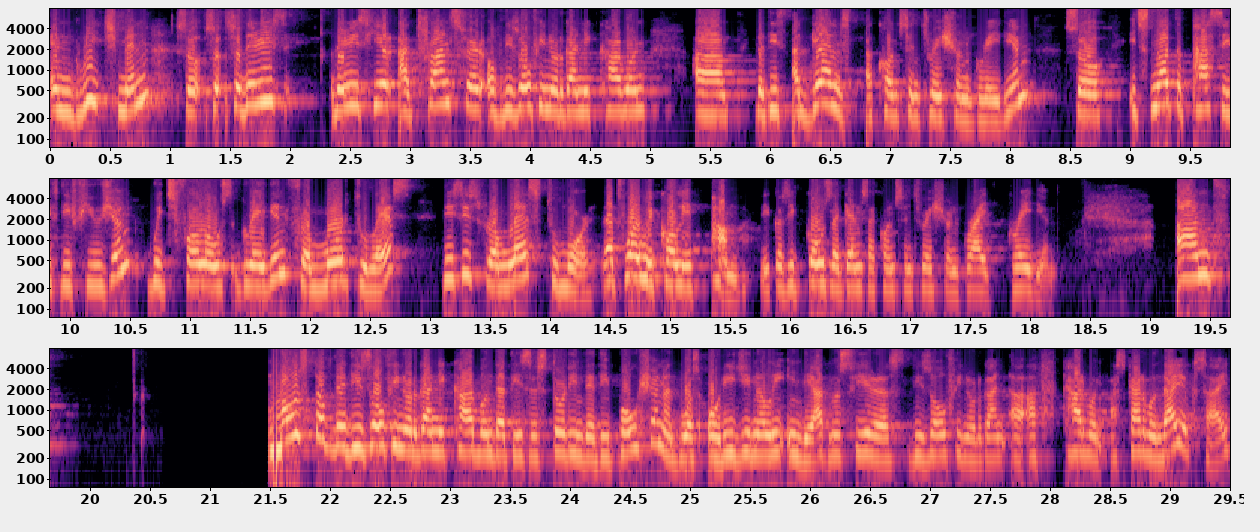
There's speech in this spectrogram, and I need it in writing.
enrichment, so, so, so there, is, there is here a transfer of dissolving organic carbon uh, that is against a concentration gradient. So it's not a passive diffusion, which follows gradient from more to less. This is from less to more. That's why we call it pump, because it goes against a concentration gradient. And most of the dissolving organic carbon that is stored in the deep ocean and was originally in the atmosphere as dissolving organ uh, carbon as carbon dioxide,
